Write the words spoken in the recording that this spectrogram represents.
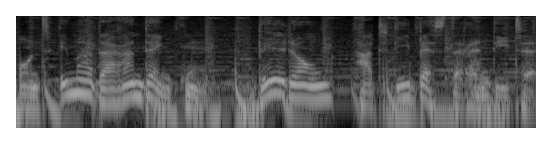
Und immer daran denken, Bildung hat die beste Rendite.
